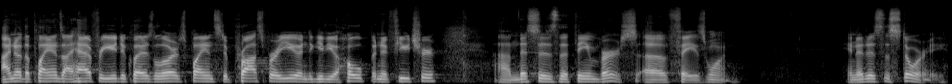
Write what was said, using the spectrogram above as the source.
I know the plans I have for you, declares the Lord's plans to prosper you and to give you hope and a future. Um, this is the theme verse of phase one. And it is the story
